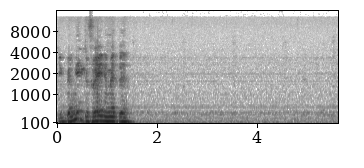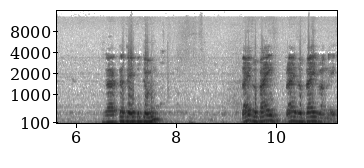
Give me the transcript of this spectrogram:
Ik ben niet tevreden met de. Ga ik dat even doen? Blijf erbij, blijf erbij, want ik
